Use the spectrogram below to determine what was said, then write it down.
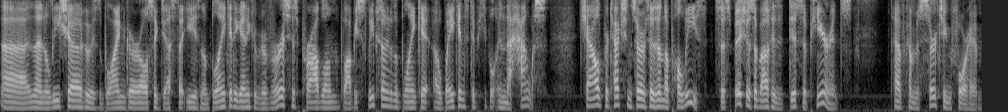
Uh, and then Alicia, who is the blind girl, suggests that using the blanket again could reverse his problem. Bobby sleeps under the blanket, awakens to people in the house. Child Protection Services and the police, suspicious about his disappearance, have come searching for him.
